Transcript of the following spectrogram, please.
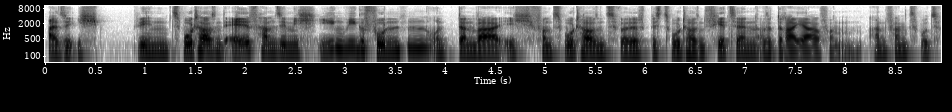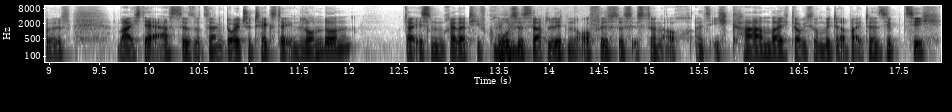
Also ich bin 2011 haben sie mich irgendwie gefunden und dann war ich von 2012 bis 2014, also drei Jahre vom Anfang 2012, war ich der erste sozusagen deutsche Texter in London. Da ist ein relativ großes mhm. Satellitenoffice. Das ist dann auch, als ich kam, war ich glaube ich so Mitarbeiter 70.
